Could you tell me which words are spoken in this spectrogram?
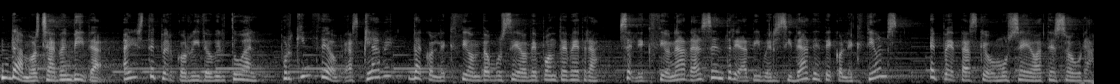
Damos xa benvida a este percorrido virtual por 15 obras clave da colección do Museo de Pontevedra, seleccionadas entre a diversidade de coleccións e pezas que o museo atesoura.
